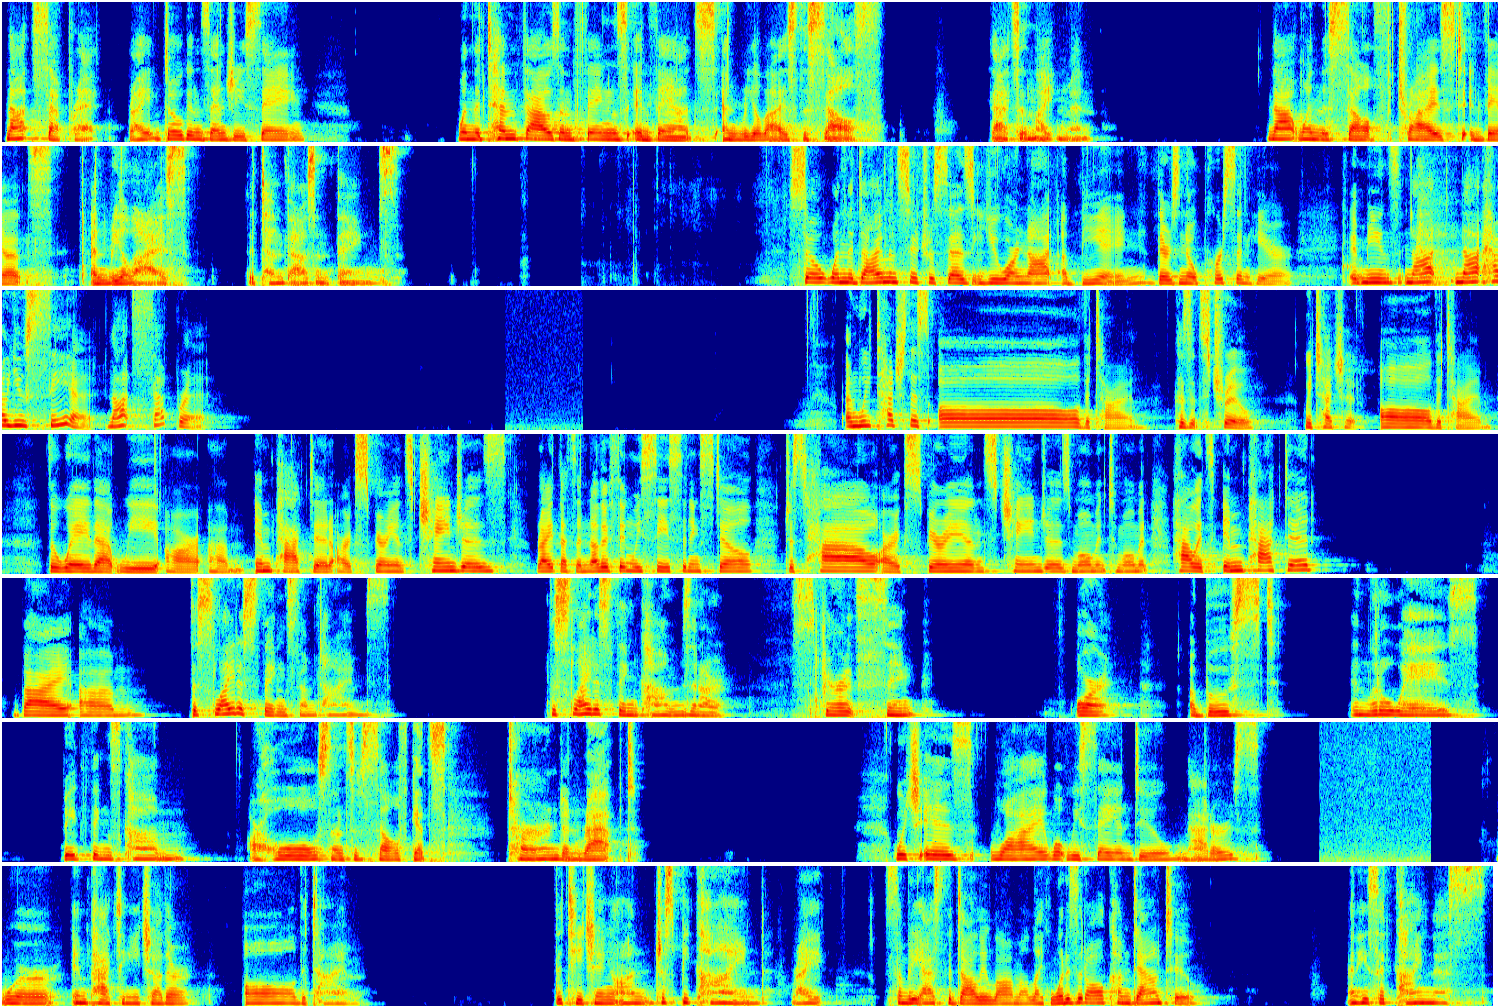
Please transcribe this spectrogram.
not separate right? Dogen Zenji saying, when the 10,000 things advance and realize the self, that's enlightenment. Not when the self tries to advance and realize the 10,000 things. So when the Diamond Sutra says you are not a being, there's no person here, it means not, not how you see it, not separate. And we touch this all the time, because it's true. We touch it all the time. The way that we are um, impacted, our experience changes, right? That's another thing we see sitting still, just how our experience changes moment to moment, how it's impacted by um, the slightest thing sometimes. The slightest thing comes and our spirits sink, or a boost in little ways. Big things come, our whole sense of self gets turned and wrapped. Which is why what we say and do matters. We're impacting each other all the time. The teaching on just be kind, right? Somebody asked the Dalai Lama, like, what does it all come down to? And he said, kindness.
